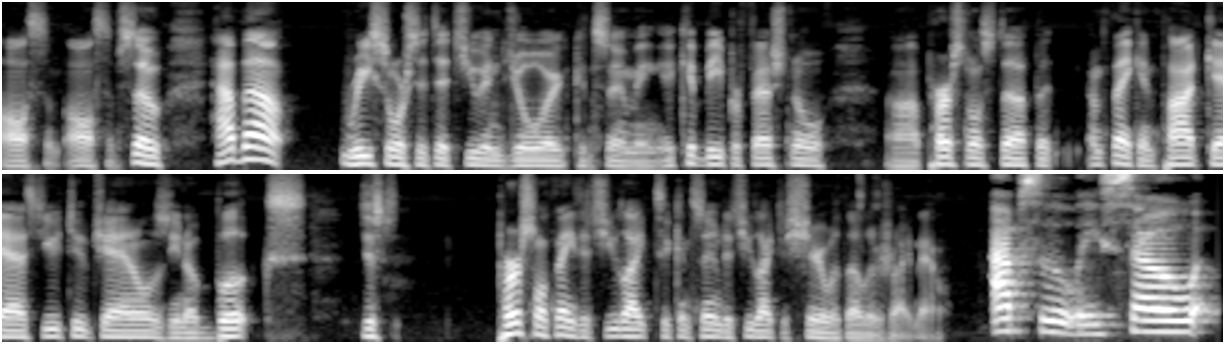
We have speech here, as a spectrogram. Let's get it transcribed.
Awesome. Awesome. So how about resources that you enjoy consuming? It could be professional uh, personal stuff, but I'm thinking podcasts, YouTube channels, you know, books, just personal things that you like to consume that you like to share with others right now. Absolutely. So,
